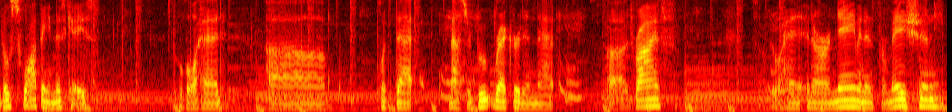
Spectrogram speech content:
No swapping in this case. We'll go ahead, uh, put that master boot record in that uh, drive. So go ahead and enter our name and information.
